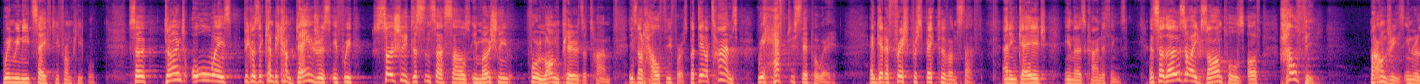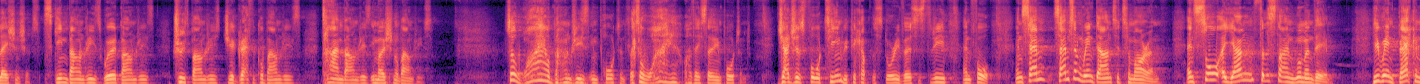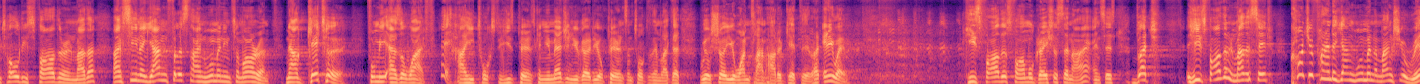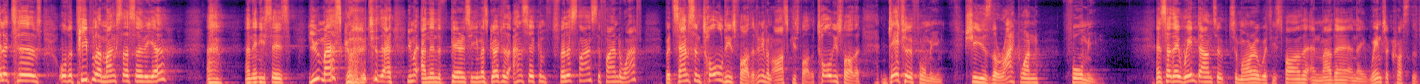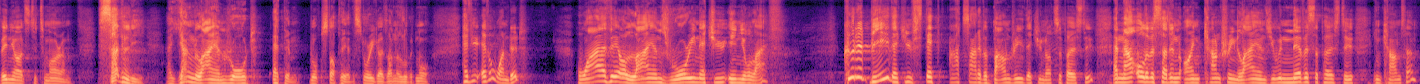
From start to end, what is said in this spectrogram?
when we need safety from people. So don't always, because it can become dangerous if we socially distance ourselves emotionally for long periods of time. It's not healthy for us. But there are times we have to step away and get a fresh perspective on stuff and engage in those kind of things. And so those are examples of healthy boundaries in relationships skin boundaries, word boundaries, truth boundaries, geographical boundaries, time boundaries, emotional boundaries. So, why are boundaries important? Like, so, why are they so important? Judges 14, we pick up the story, verses 3 and 4. And Sam, Samson went down to Tamar and saw a young Philistine woman there. He went back and told his father and mother, I've seen a young Philistine woman in Tamar. Now get her for me as a wife. Hey, how he talks to his parents. Can you imagine you go to your parents and talk to them like that? We'll show you one time how to get there, right? Anyway. His father's far more gracious than I and says, But his father and mother said, Can't you find a young woman amongst your relatives or the people amongst us over here? Uh, and then he says, You must go to the. and then the parents say, You must go to the uncircumcised Philistines to find a wife. But Samson told his father, didn't even ask his father, told his father, Get her for me. She is the right one for me. And so they went down to Tamar with his father and mother, and they went across the vineyards to Tamar. Suddenly, a young lion roared at them. We'll stop there. The story goes on a little bit more. Have you ever wondered why there are lions roaring at you in your life? Could it be that you've stepped outside of a boundary that you're not supposed to, and now all of a sudden are encountering lions you were never supposed to encounter?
